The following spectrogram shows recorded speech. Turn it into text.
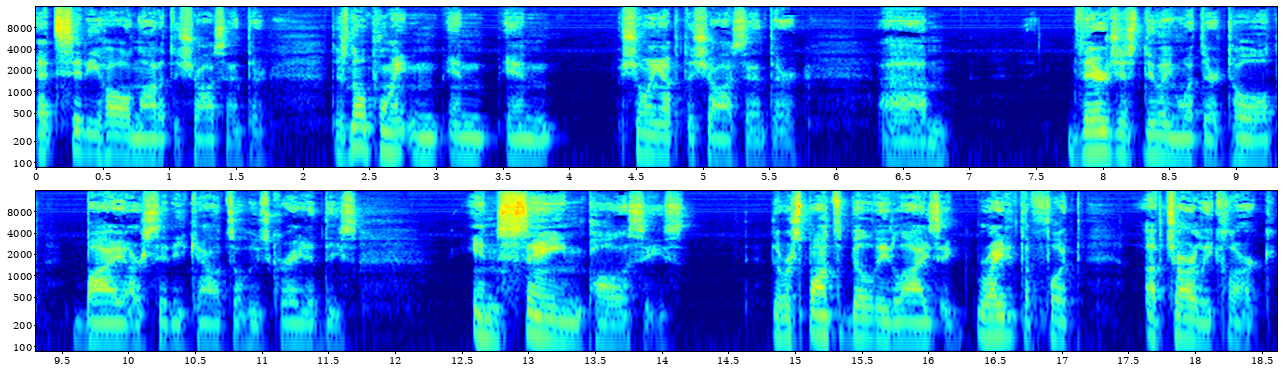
at City Hall, not at the Shaw Center. There's no point in in in showing up at the Shaw Center. Um, they're just doing what they're told by our city council, who's created these insane policies. The responsibility lies right at the foot of Charlie Clark,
